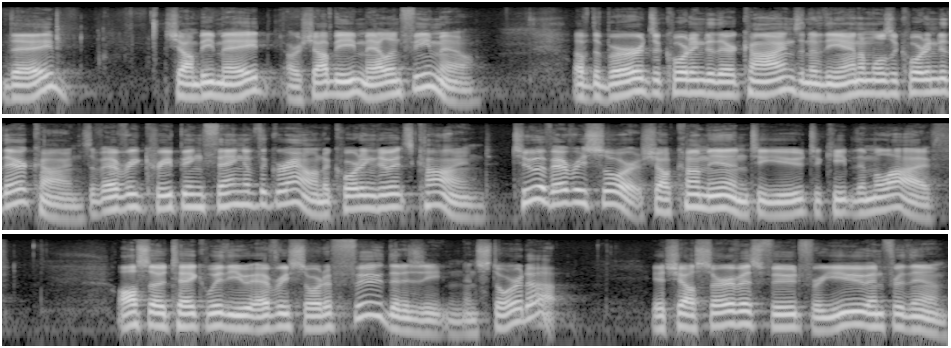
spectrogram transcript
They shall be made, or shall be male and female of the birds according to their kinds, and of the animals according to their kinds, of every creeping thing of the ground according to its kind. Two of every sort shall come in to you to keep them alive. Also take with you every sort of food that is eaten, and store it up. It shall serve as food for you and for them.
